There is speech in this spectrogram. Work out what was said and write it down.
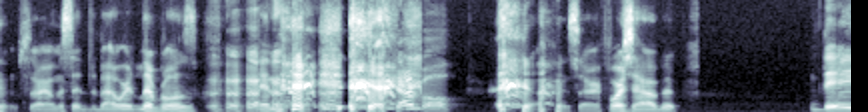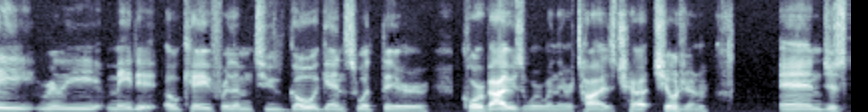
sorry, I almost said the bad word liberals and careful sorry, force a habit. They really made it okay for them to go against what their core values were when they were taught as ch- children, and just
